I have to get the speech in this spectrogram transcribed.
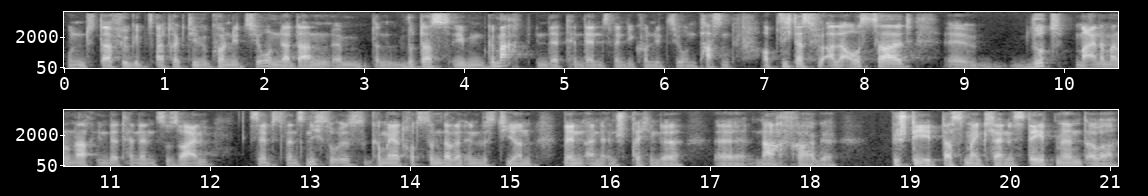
und dafür gibt es attraktive Konditionen, na dann, ähm, dann wird das eben gemacht in der Tendenz, wenn die Konditionen passen. Ob sich das für alle auszahlt, äh, wird meiner Meinung nach in der Tendenz so sein selbst wenn es nicht so ist, kann man ja trotzdem darin investieren, wenn eine entsprechende äh, Nachfrage besteht. Das ist mein kleines Statement, aber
